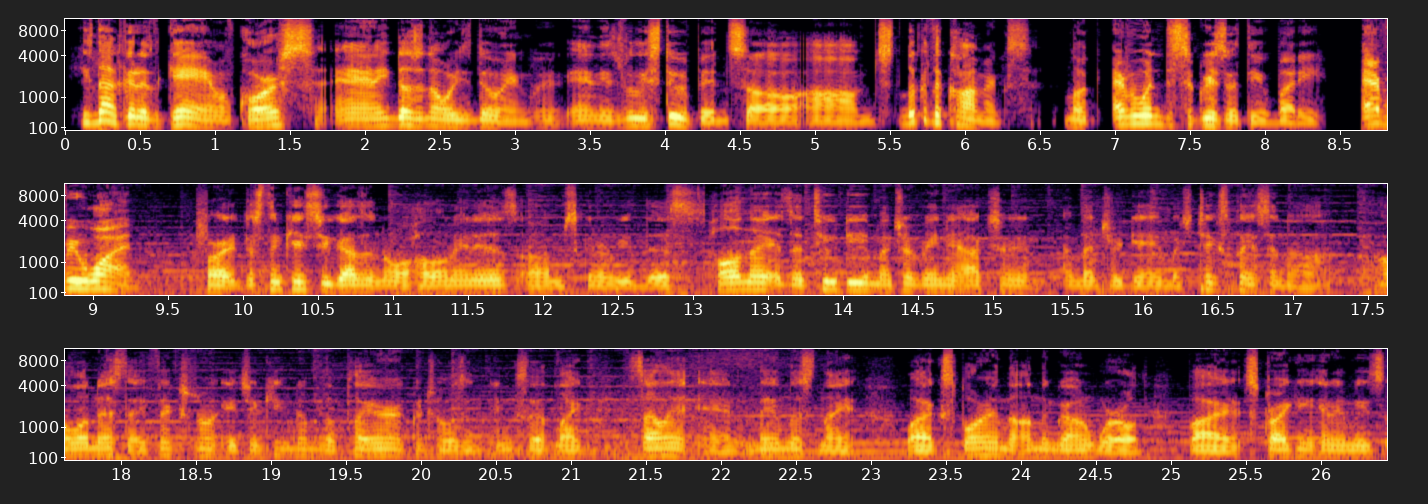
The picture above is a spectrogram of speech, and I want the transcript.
he's not good at the game, of course, and he doesn't know what he's doing and he's really stupid. So, um just look at the comics. Look, everyone disagrees with you, buddy. Everyone. Alright, just in case you guys don't know what Hollow Knight is, I'm just gonna read this. Hollow Knight is a 2D Metroidvania action adventure game which takes place in a Hallownest, a fictional ancient kingdom. The player controls an insect-like, silent, and nameless knight while exploring the underground world. By striking enemies,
